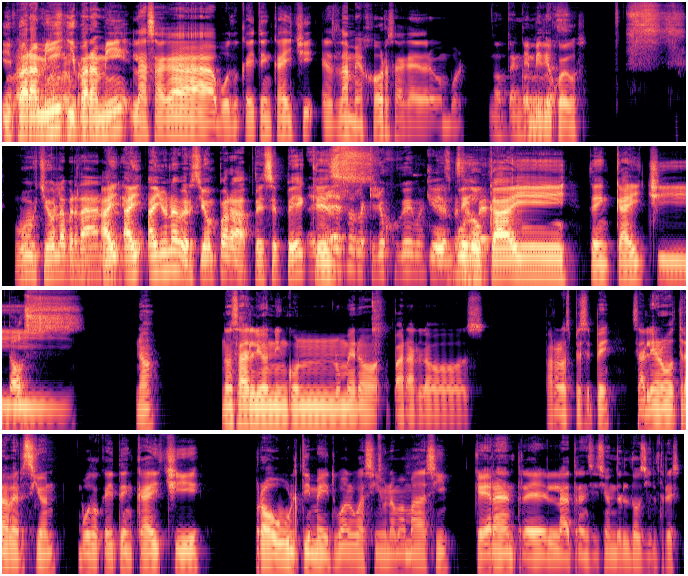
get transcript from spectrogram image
Y O sea, para mí, y para mí, la saga Budokai Tenkaichi es la mejor saga de Dragon Ball No tengo en dudas. videojuegos. Uy, yo la verdad... Hay, hay, hay una versión para PSP Eh, que es, Esa es la que yo jugué, güey. que es en PSP. Budokai Tenkaichi Dos. No, no salió ningún número para los para los PSP. Salieron otra versión, Budokai Tenkaichi Pro Ultimate o algo así, una mamada así, que era entre la transición del 2 y el 3.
